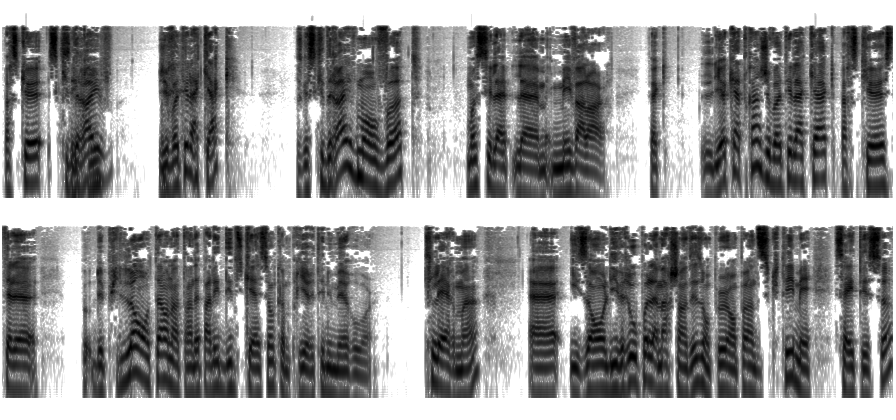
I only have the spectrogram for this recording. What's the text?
parce que ce qui? drive... J'ai voté la CAQ, parce que ce qui drive mon vote, moi, c'est la, la- mes valeurs. Fait que, il y a quatre ans, j'ai voté la CAQ parce que c'était le, depuis longtemps, on entendait parler d'éducation comme priorité numéro un. Clairement. Euh, ils ont livré ou pas la marchandise, on peut, on peut en discuter, mais ça a été ça.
